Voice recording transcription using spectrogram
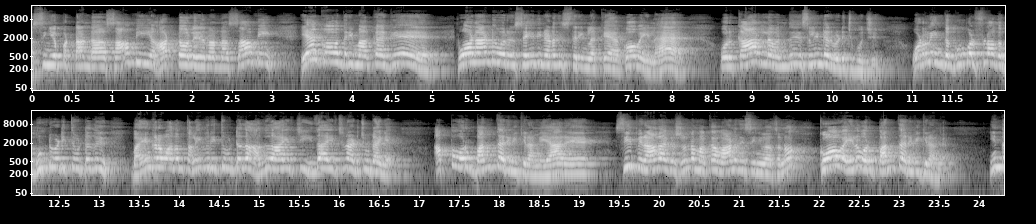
அசிங்கப்பட்டான்டா. சாமி ஆட்டோல ஏறினான்டா சாமி ஏன் கோவம் தெரியுமா அக்காவுக்கு? போனாண்டு ஒரு செய்தி நடந்துச்சு தெரியுங்களா கோவையில்? ஒரு காரில் வந்து சிலிண்டர் வெடிச்சு போச்சு. உடனே இந்த கும்பல் ஃபுல்லாக அதை குண்டு வெடித்து விட்டது பயங்கரவாதம் தலைவிரித்து விட்டது அது ஆயிடுச்சு இது ஆயிடுச்சுன்னு அடிச்சு விட்டாங்க. அப்போ ஒரு பந்த் அறிவிக்கிறாங்க யாரு? சிபி ராதாகிருஷ்ணன் நம்ம அக்கா வானதி சீனிவாசனும் கோவையில் ஒரு பந்த் அறிவிக்கிறாங்க. இந்த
